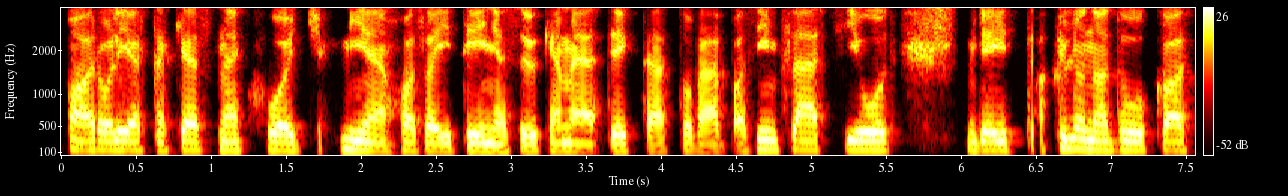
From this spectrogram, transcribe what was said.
arról értekeznek, hogy milyen hazai tényezők emelték tehát tovább az inflációt. Ugye itt a különadókat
